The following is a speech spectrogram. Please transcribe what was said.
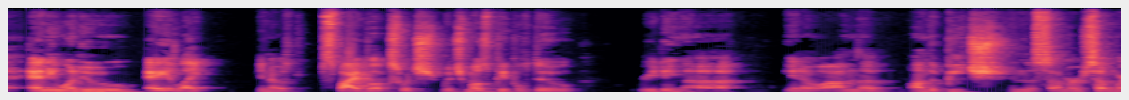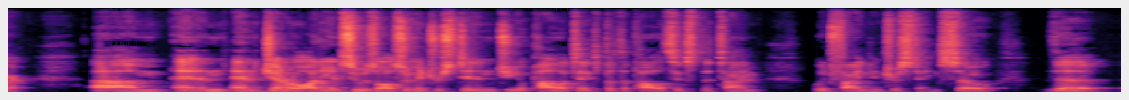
anyone who a like, you know, spy books, which which most people do, reading, uh, you know, on the on the beach in the summer somewhere, um, and and a general audience who is also interested in geopolitics, but the politics of the time would find interesting. So the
